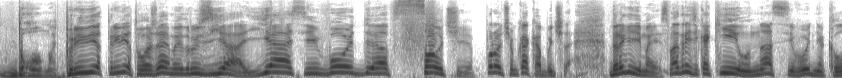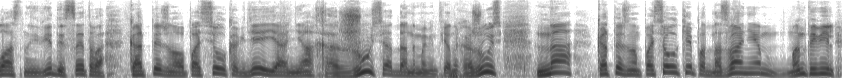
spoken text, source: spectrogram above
дома. Привет, привет, уважаемые друзья! Я сегодня в Сочи. Впрочем, как обычно. Дорогие мои, смотрите, какие у нас сегодня классные виды с этого коттеджного поселка, где я нахожусь. А в данный момент я нахожусь на коттеджном поселке под названием Монтевиль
